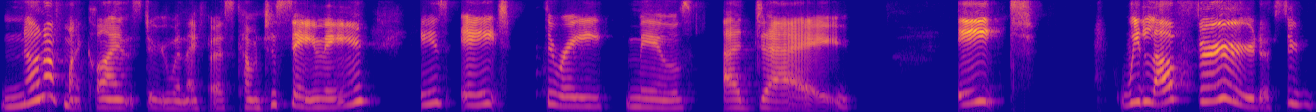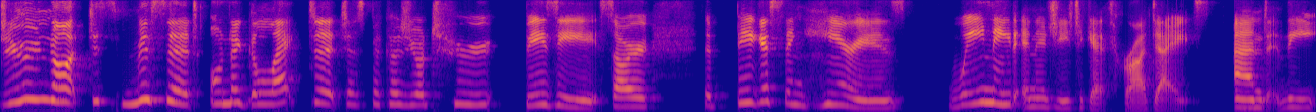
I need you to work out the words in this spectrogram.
none of my clients do when they first come to see me, is eat three meals a day. Eat we love food. So do not dismiss it or neglect it just because you're too busy. So the biggest thing here is we need energy to get through our days. And the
